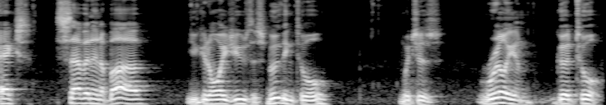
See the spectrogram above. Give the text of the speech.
X7 and above, you can always use the smoothing tool, which is really a good tool.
